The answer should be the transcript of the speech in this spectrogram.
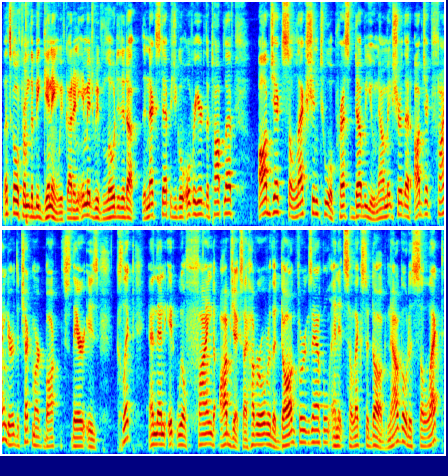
Let's go from the beginning. We've got an image. We've loaded it up. The next step is you go over here to the top left, Object Selection Tool. Press W. Now make sure that Object Finder, the checkmark box there is clicked and then it will find objects. I hover over the dog, for example, and it selects a dog. Now go to Select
